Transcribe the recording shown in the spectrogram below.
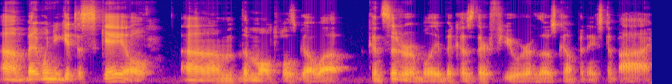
Um, but when you get to scale, um, the multiples go up considerably because there are fewer of those companies to buy,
